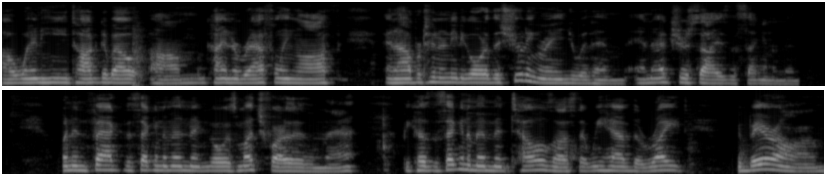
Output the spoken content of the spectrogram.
uh, when he talked about um, kind of raffling off an opportunity to go to the shooting range with him and exercise the Second Amendment. When in fact, the Second Amendment goes much farther than that, because the Second Amendment tells us that we have the right to bear arms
